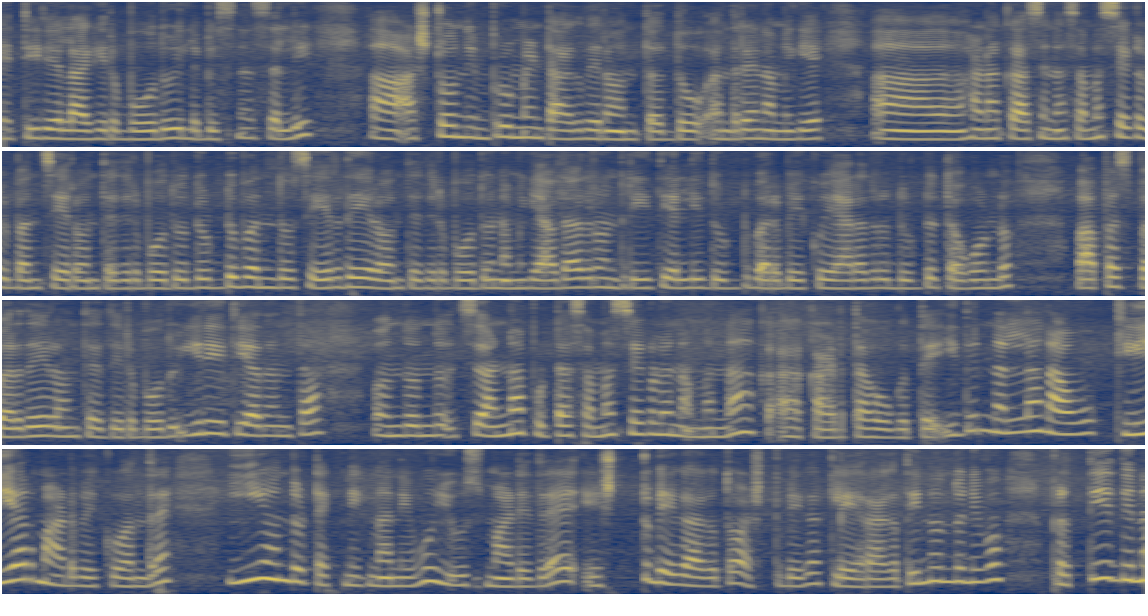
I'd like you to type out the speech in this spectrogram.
ಮೆಟೀರಿಯಲ್ ಆಗಿರ್ಬೋದು ಇಲ್ಲ ಬಿಸ್ನೆಸ್ಸಲ್ಲಿ ಅಷ್ಟೊಂದು ಇಂಪ್ರೂವ್ಮೆಂಟ್ ಆಗದೇ ಇರೋವಂಥದ್ದು ಅಂದರೆ ನಮಗೆ ಹಣಕಾಸಿನ ಸಮಸ್ಯೆಗಳು ಬಂದು ಸೇರೋವಂಥದ್ದು ಇರ್ಬೋದು, ದುಡ್ಡು ಬಂದು ಸೇರದೇ ಇರೋವಂಥದ್ದು ಇರ್ಬೋದು, ನಮಗೆ ಯಾವುದಾದ್ರೂ ಒಂದು ರೀತಿಯಲ್ಲಿ ದುಡ್ಡು ಬರಬೇಕು, ಯಾರಾದರೂ ದುಡ್ಡು ತೊಗೊಂಡು ವಾಪಸ್ ಬರದೇ ಇರೋವಂಥದ್ದು ಇರ್ಬೋದು. ಈ ರೀತಿಯಾದಂಥ ಒಂದೊಂದು ಸಣ್ಣ ಪುಟ್ಟ ಸಮಸ್ಯೆಗಳು ನಮ್ಮನ್ನು ಕಾಡ್ತಾ ಹೋಗುತ್ತೆ. ಇದನ್ನೆಲ್ಲ ನಾವು ಕ್ಲಿಯರ್ ಮಾಡಬೇಕು ಅಂದರೆ ಈ ಒಂದು ಟೆಕ್ನಿಕ್ನ ನೀವು ಯೂಸ್ ಮಾಡಿದರೆ ಎಷ್ಟು ಬೇಗ ಆಗುತ್ತೋ ಅಷ್ಟು ಬೇಗ ಕ್ಲಿಯರ್ ಆಗುತ್ತೆ. ಇನ್ನೊಂದು ನೀವು ಪ್ರತಿದಿನ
